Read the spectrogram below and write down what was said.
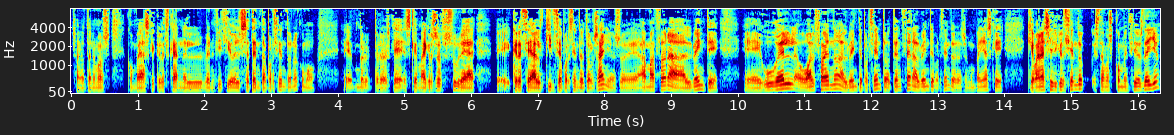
o sea, no tenemos compañías que crezcan el beneficio del 70%, ¿no? Como, eh, pero es que, es que Microsoft sube, eh, crece al 15% todos los años, eh, Amazon al 20%, Google o Alphabet, ¿no? Al 20%, Tencent al 20%, o sea, son compañías que, que van a seguir creciendo, estamos convencidos de ello,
